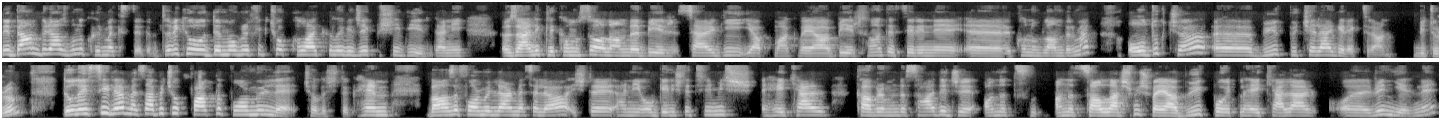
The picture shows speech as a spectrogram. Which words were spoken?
Ve ben biraz bunu kırmak istedim. Tabii ki o demografik çok kolay kılabilecek bir şey değil. Hani özellikle kamusal alanda bir sergi yapmak veya bir sanat eserini e, konumlandırmak oldukça e, büyük bütçeler gerektiren bir durum. Dolayısıyla mesela birçok farklı formülle çalıştık. Hem bazı formüller mesela işte hani o genişletilmiş heykel kavramında sadece anıt, anıtsallaşmış veya büyük boyutlu heykellerin yerine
